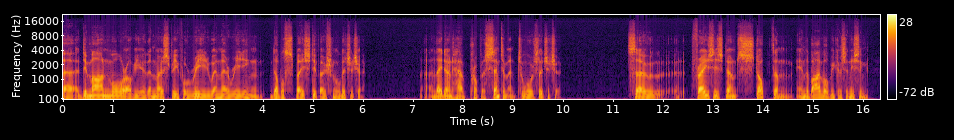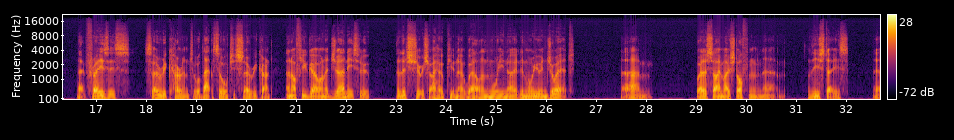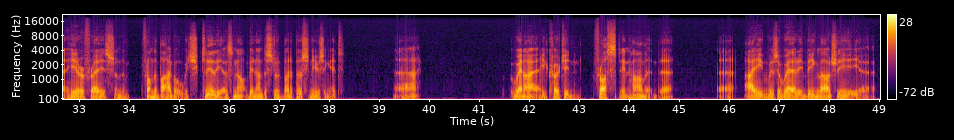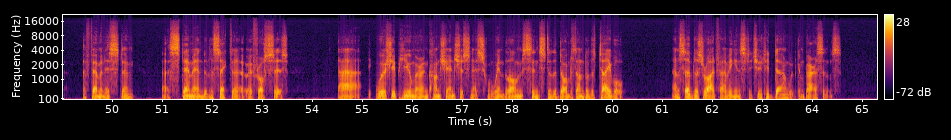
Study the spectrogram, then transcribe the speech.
uh, demand more of you than most people read when they're reading double spaced devotional literature. Uh, they don't have proper sentiment towards literature. So uh, phrases don't stop them in the Bible because anything that phrase is so recurrent or that thought is so recurrent. And off you go on a journey through the literature, which I hope you know well. And the more you know it, the more you enjoy it. Um, whereas I most often um, these days uh, hear a phrase from the, from the Bible which clearly has not been understood by the person using it. Uh, when I quoted Frost in Harvard, uh, uh, I was aware, in being largely uh, a feminist um, STEM end of the sector, where Frost says, ah, worship, humour, and conscientiousness went long since to the dogs under the table, and served us right for having instituted downward comparisons.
